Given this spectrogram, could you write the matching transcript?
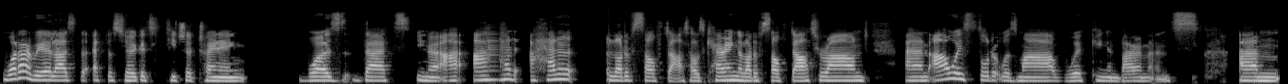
what I realized at this yoga teacher training was that you know I, I had I had a, a lot of self doubt. I was carrying a lot of self doubt around, and I always thought it was my working environments. Um,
